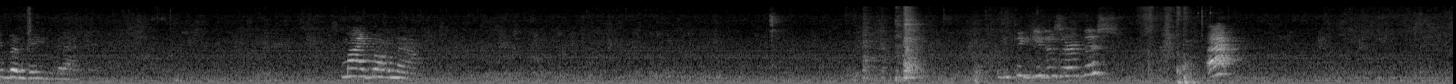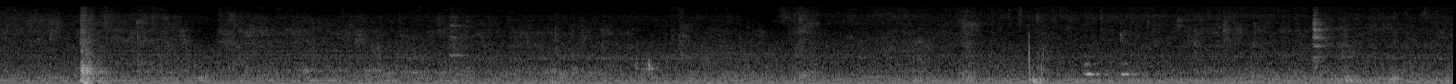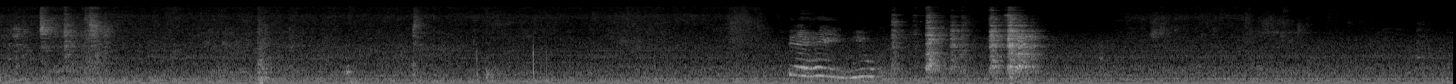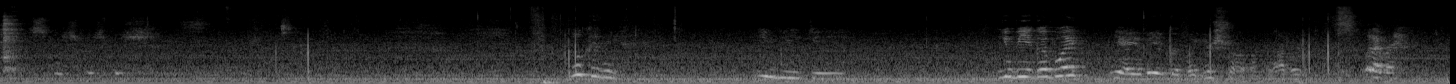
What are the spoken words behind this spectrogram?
You've been being bad. My ball now. You think you deserve this? Ah! Hey, you. Swish. Look at me. You be. You be a good boy? Yeah, you'll be a good boy. You're strong, Robert.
